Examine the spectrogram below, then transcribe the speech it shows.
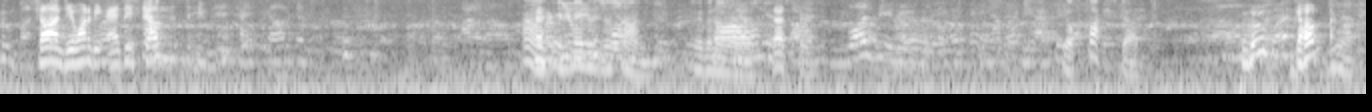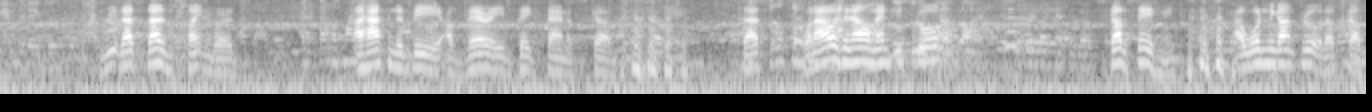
Kuma. Sean, do you want to be They anti-scub? sound the same. Anti-scub, just. I don't know. I. His, his name is just Sean. We've been over this. That's true. Was he really? Yo, fuck Scub. Who? Scub? Yeah. Re- That's that is fighting words. I happen to be a very big fan of Scub. That's when I was in elementary school. Scub saved me. I wouldn't have gotten through it without Scub.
